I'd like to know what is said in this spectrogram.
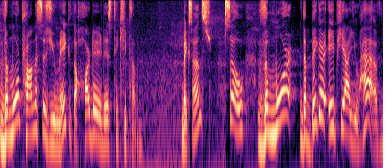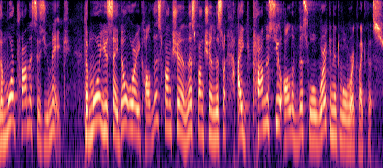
The more promises you make, the harder it is to keep them. Make sense? So the more, the bigger API you have, the more promises you make. The more you say, don't worry, call this function and this function and this one, I promise you all of this will work and it will work like this.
